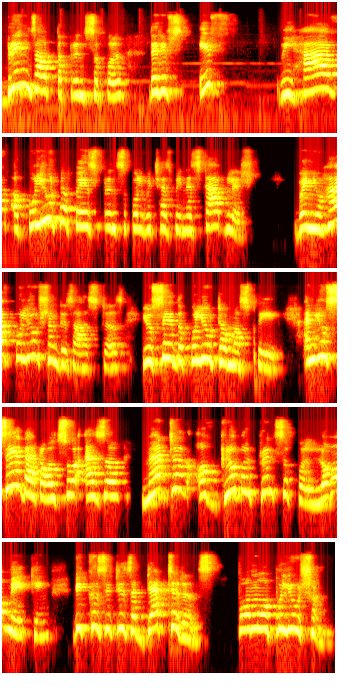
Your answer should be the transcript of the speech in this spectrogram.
brings out the principle that if, if we have a polluter pays principle which has been established, when you have pollution disasters, you say the polluter must pay. And you say that also as a matter of global principle lawmaking because it is a deterrence for more pollution,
